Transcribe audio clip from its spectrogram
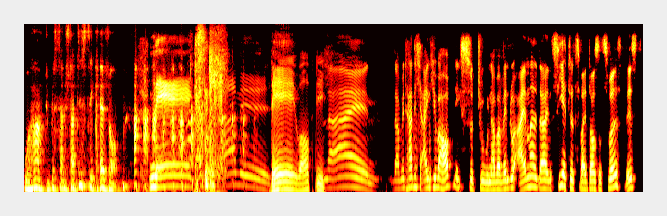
Oha, du bist ein Statistikcacher. Nee, gar nicht. Nee, überhaupt nicht. Nein, damit hatte ich eigentlich überhaupt nichts zu tun. Aber wenn du einmal da in Seattle 2012 bist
